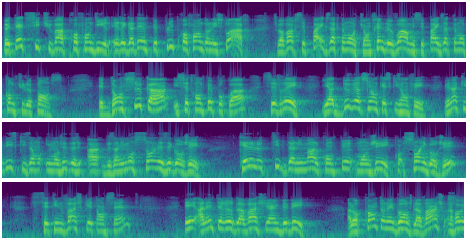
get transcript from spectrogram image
Peut-être si tu vas approfondir et regarder un peu plus profond dans l'histoire, tu vas voir que c'est pas exactement, tu es en train de le voir, mais c'est pas exactement comme tu le penses. Et dans ce cas, il s'est trompé. Pourquoi? C'est vrai. Il y a deux versions. Qu'est-ce qu'ils ont fait? Il y en a qui disent qu'ils mangeaient des, ah, des, animaux sans les égorger. Quel est le type d'animal qu'on peut manger sans égorger? C'est une vache qui est enceinte et à l'intérieur de la vache, il y a un bébé. Alors quand on égorge la vache, on n'a pas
